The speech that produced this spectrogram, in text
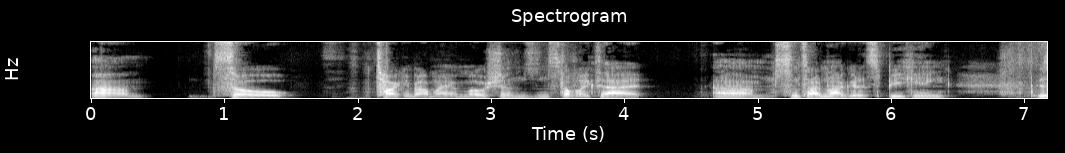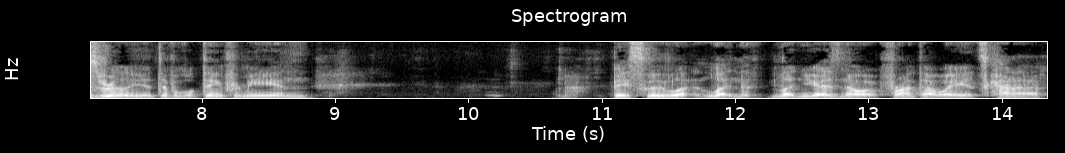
Um, so talking about my emotions and stuff like that, um, since I'm not good at speaking, is really a difficult thing for me. And basically let, letting letting you guys know up front that way it's kind of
